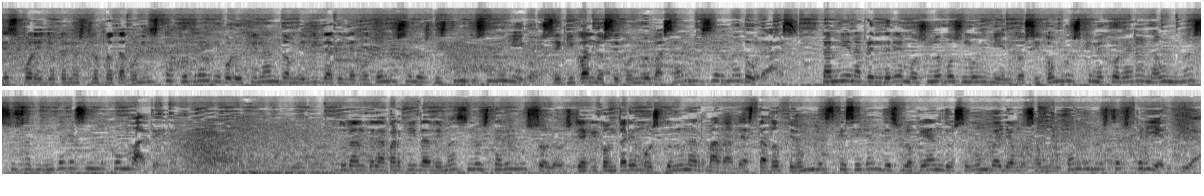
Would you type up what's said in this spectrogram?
Es por ello que nuestro protagonista podrá ir evolucionando a medida que derrotemos a los distintos enemigos, equipándose con nuevas armas y armaduras. También aprenderemos nuevos movimientos y combos que mejorarán aún más sus habilidades en el combate. Durante la partida además no estaremos solos, ya que contaremos con una armada de hasta 12 hombres que se irán desbloqueando según vayamos aumentando nuestra experiencia.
